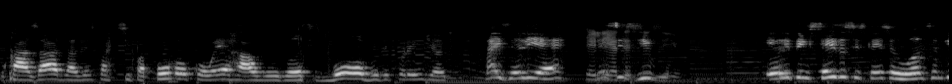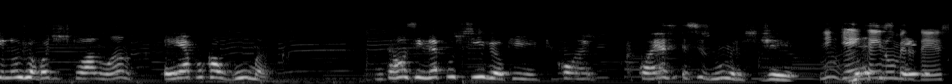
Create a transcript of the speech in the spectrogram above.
O Casares às vezes participa pouco ou erra alguns lances bobos e por aí em diante. Mas ele é ele decisivo. É decisivo. Ele tem seis assistências no ano, sendo que ele não jogou de titular no ano em época alguma. Então, assim, não é possível que, que conhece esses números de. Ninguém de tem número desse.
